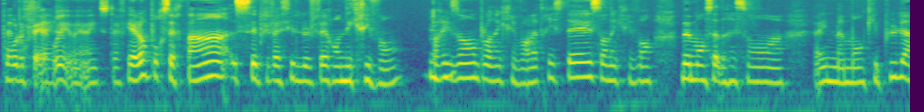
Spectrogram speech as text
pour le faire. Oui, oui, oui, tout à fait. Et alors pour certains, c'est plus facile de le faire en écrivant. Par Mhm. exemple, en écrivant la tristesse, en écrivant, même en s'adressant à une maman qui est plus là,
